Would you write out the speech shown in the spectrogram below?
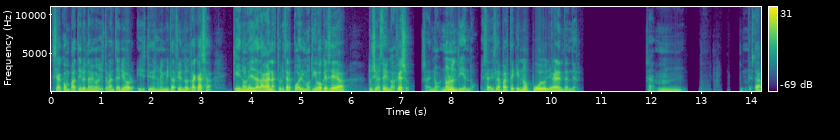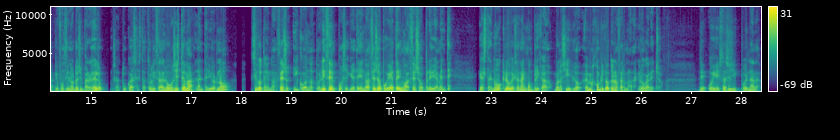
sea compatible también con el sistema anterior y si tienes una invitación de otra casa que no les da la gana actualizar por el motivo que sea, tú sigas teniendo acceso. O sea, no, no lo entiendo. Esa es la parte que no puedo llegar a entender. O sea, mmm, ya está, que funciona otros en paralelo. O sea, tu casa está actualizada el nuevo sistema, la anterior no, sigo teniendo acceso. Y cuando actualicen, pues seguiré teniendo acceso porque ya tengo acceso previamente. Ya está, no creo que sea tan complicado. Bueno, sí, lo, es más complicado que no hacer nada, que lo que han hecho. De, uy, ¿estás así? Pues nada.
